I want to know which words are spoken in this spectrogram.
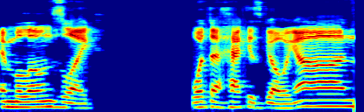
and Malone's like, "What the heck is going on?"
